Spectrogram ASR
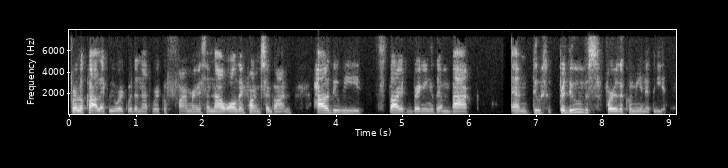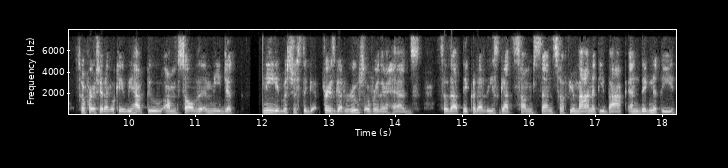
for Lokal, like we work with a network of farmers, and now all their farms are gone. How do we start bringing them back and to produce for the community? So first, you're like, okay, we have to um solve the immediate need, was just to get first get roofs over their heads, so that they could at least get some sense of humanity back and dignity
